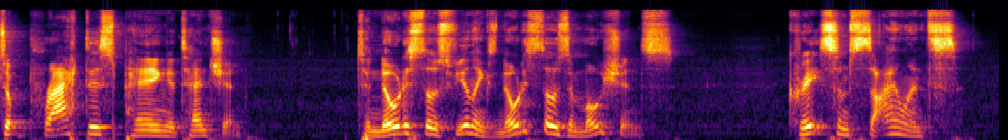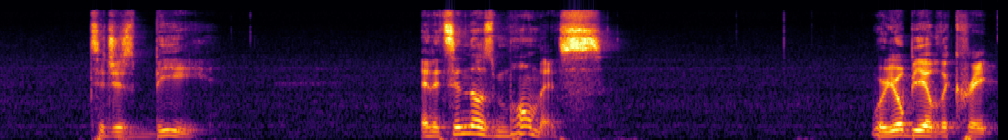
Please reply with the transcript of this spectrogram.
to practice paying attention, to notice those feelings, notice those emotions, create some silence to just be. And it's in those moments where you'll be able to create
